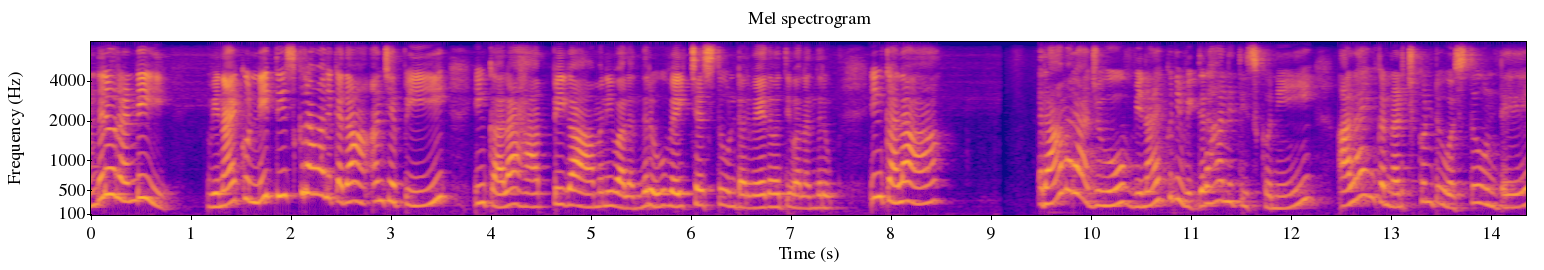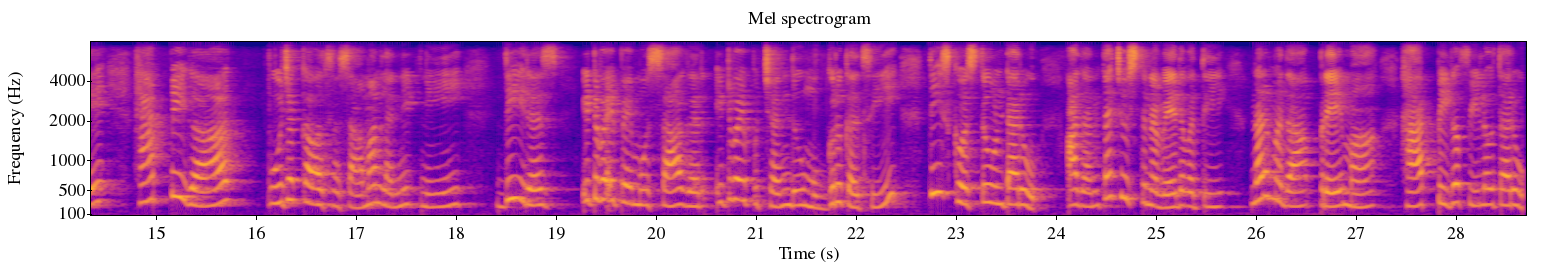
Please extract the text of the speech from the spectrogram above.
అందరూ రండి వినాయకుణ్ణి తీసుకురావాలి కదా అని చెప్పి ఇంకా అలా హ్యాపీగా ఆమెని వాళ్ళందరూ వెయిట్ చేస్తూ ఉంటారు వేదవతి వాళ్ళందరూ. ఇంకా అలా రామరాజు వినాయకుని విగ్రహాన్ని తీసుకొని అలా ఇంకా నడుచుకుంటూ వస్తూ ఉంటే హ్యాపీగా పూజకు కావాల్సిన సామాన్లన్నింటినీ ధీరజ్ ఇటువైపు ఏమో సాగర్ ఇటువైపు చందు ముగ్గురు కలిసి తీసుకువస్తూ ఉంటారు. అదంతా చూస్తున్న వేదవతి నర్మద ప్రేమ హ్యాపీగా ఫీల్ అవుతారు.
